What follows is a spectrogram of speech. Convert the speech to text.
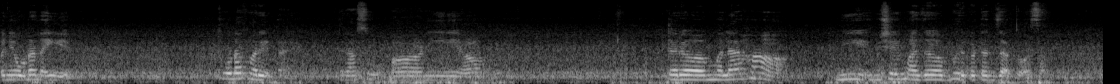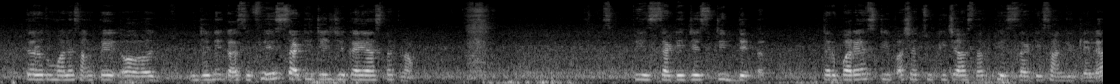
पण एवढा नाही आहे थोडाफार येत आहे. तर असो आणि तर मला हां मी विषय माझं भरकटत जातो असा. तर तुम्हाला सांगते म्हणजे नाही का असे फेससाठी जे जे काही असतात ना फेससाठी जे स्टिप देतात तर बऱ्याच स्टिप अशा चुकीच्या असतात फेससाठी सांगितलेल्या.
